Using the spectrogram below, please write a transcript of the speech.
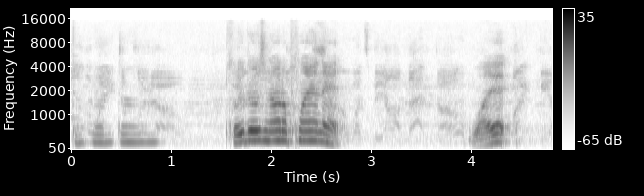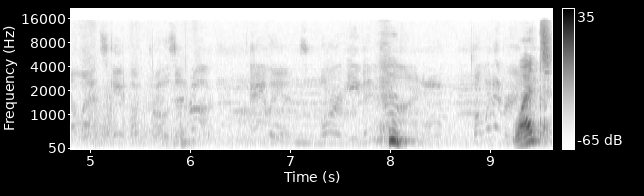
Dun, dun, dun. Pluto's not a planet. What? what?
